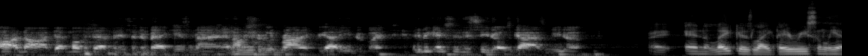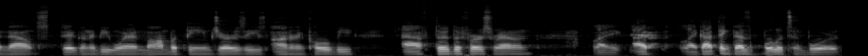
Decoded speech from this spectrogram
Oh no, that most definitely is in the back of his mind, and I'm sure LeBron ain't forgot either. But it'll be interesting to see those guys meet up. Right. And the Lakers, like they recently announced, they're going to be wearing Mamba themed jerseys honoring Kobe after the first round. Like I like I think that's bulletin board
